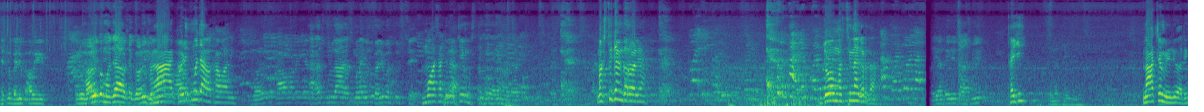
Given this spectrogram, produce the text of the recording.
જેટલું ગળ્યું ખાવું એ ગળું તો મજા આવશે ગળું હા ગળી જ મજા આવે ખાવાની. ગળું તો ખાવા માટે રસગુલ્લા રસમલાઈ બધું ગલ્યું વસ્તુ જ છે. મોં સાથે મસ્તી મસ્તી કેમ કરો લે? જો મસ્તી ના કરતા. થઈ ગઈ? ના ચમ મેલ્યું અરે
